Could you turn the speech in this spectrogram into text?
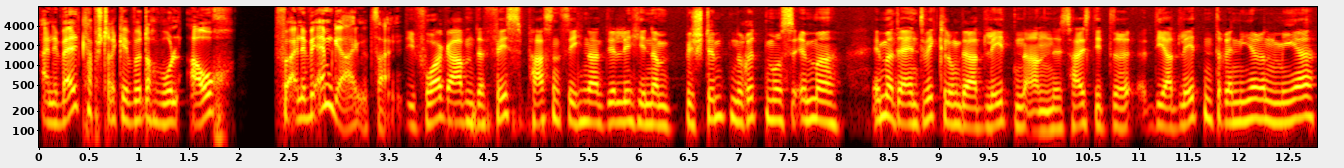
eine Weltcup-Strecke wird doch wohl auch für eine WM geeignet sein. Die Vorgaben der FIS passen sich natürlich in einem bestimmten Rhythmus immer, immer der Entwicklung der Athleten an. Das heißt, die, die Athleten trainieren mehr,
